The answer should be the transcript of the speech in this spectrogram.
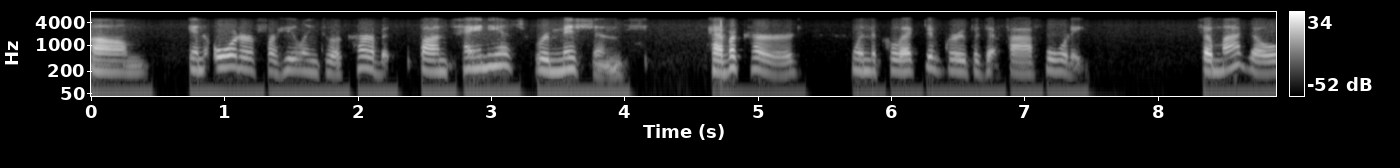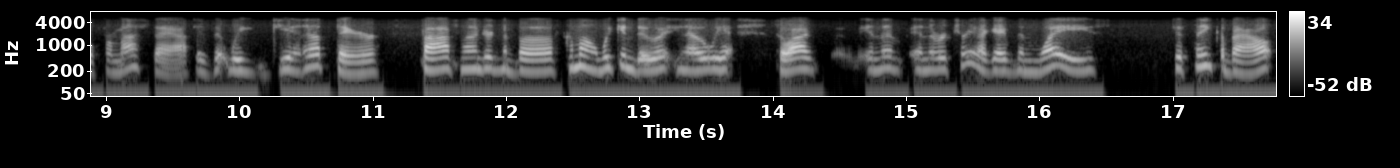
um, in order for healing to occur. But spontaneous remissions have occurred when the collective group is at 540. So my goal for my staff is that we get up there 500 and above. Come on, we can do it. You know, we. So I in the in the retreat, I gave them ways to think about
